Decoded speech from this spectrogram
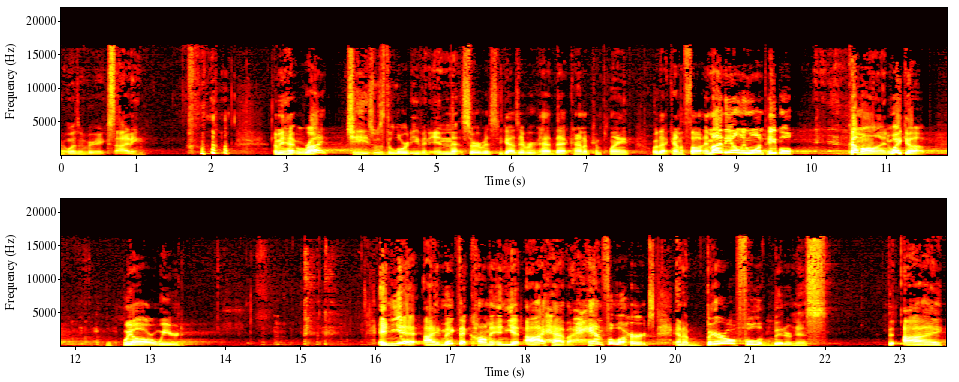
That wasn't very exciting. I mean, right? Jeez, was the Lord even in that service? You guys ever had that kind of complaint or that kind of thought? Am I the only one, people? Come on, wake up. We all are weird. And yet, I make that comment, and yet I have a handful of hurts and a barrel full of bitterness that I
